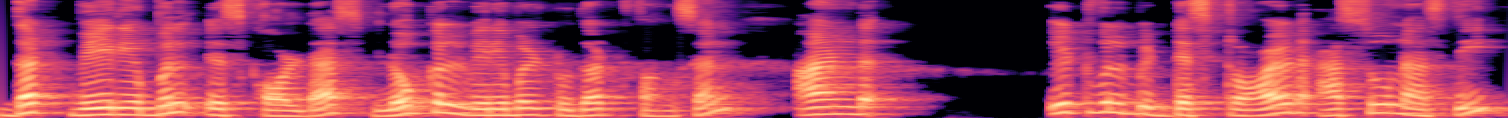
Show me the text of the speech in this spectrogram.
that variable is called as local variable to that function and it will be destroyed as soon as the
